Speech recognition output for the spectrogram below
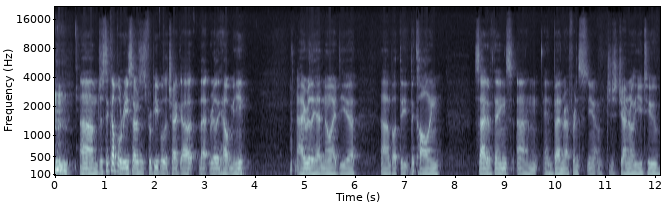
um, just a couple resources for people to check out that really helped me. I really had no idea uh, about the the calling side of things, um, and Ben referenced you know just general YouTube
